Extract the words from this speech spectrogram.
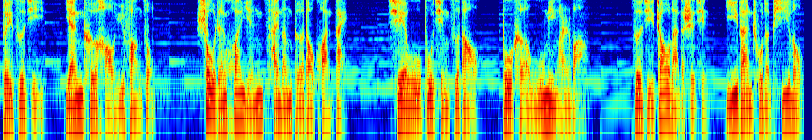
对自己严苛好于放纵，受人欢迎才能得到款待。切勿不请自到，不可无命而往。自己招揽的事情一旦出了纰漏，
